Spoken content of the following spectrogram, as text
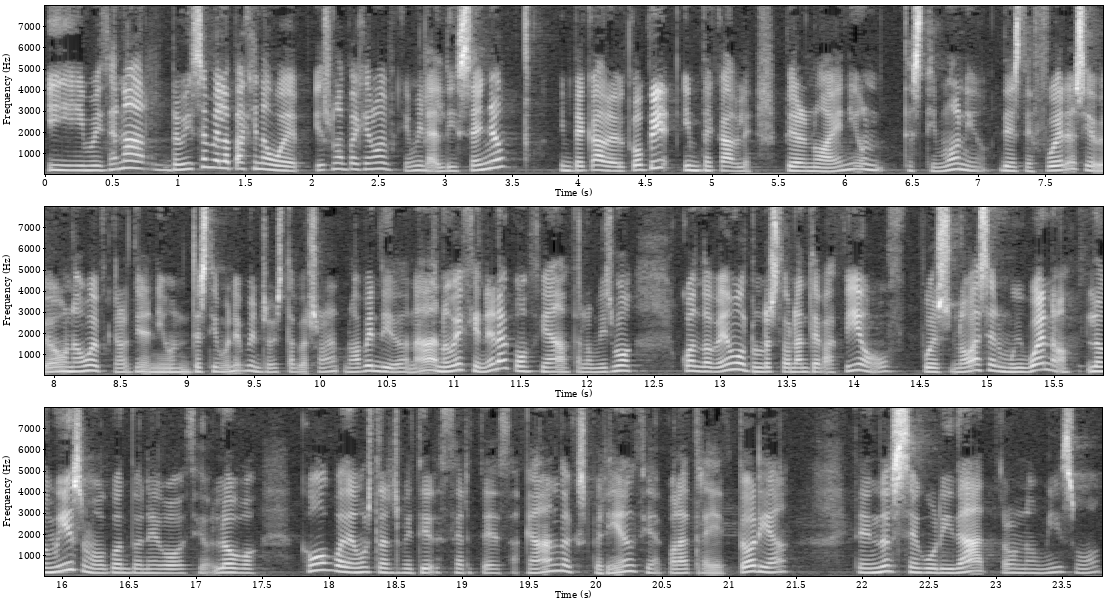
y me dicen, ah, revísame la página web. Y es una página web que, mira, el diseño impecable, el copy impecable, pero no hay ni un testimonio. Desde fuera, si yo veo una web que no tiene ni un testimonio, pienso, esta persona no ha vendido nada, no me genera confianza. Lo mismo cuando vemos un restaurante vacío, pues no va a ser muy bueno. Lo mismo con tu negocio. Luego, ¿cómo podemos transmitir certeza? Ganando experiencia con la trayectoria, teniendo seguridad para uno mismo,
